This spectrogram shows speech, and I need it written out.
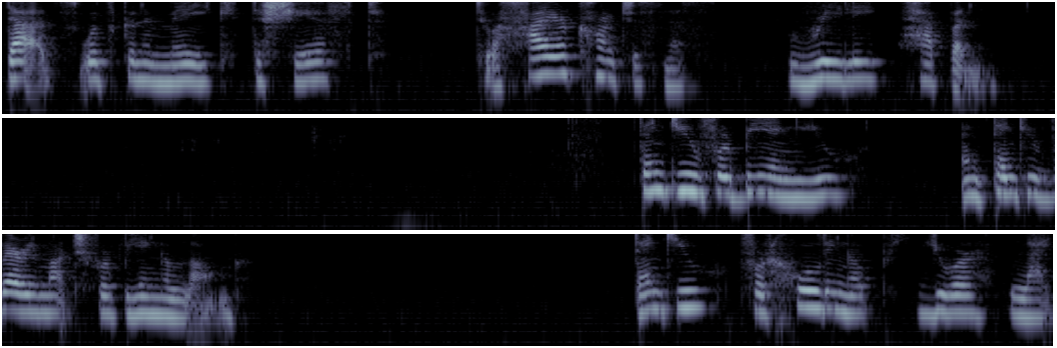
that's what's going to make the shift to a higher consciousness really happen. Thank you for being you, and thank you very much for being along. Thank you for holding up your light.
